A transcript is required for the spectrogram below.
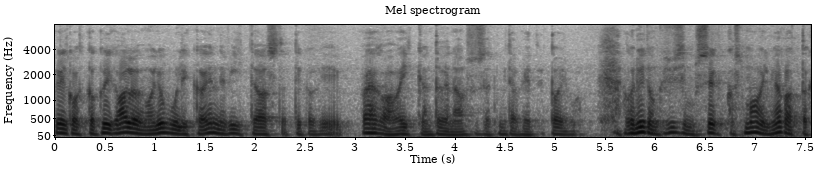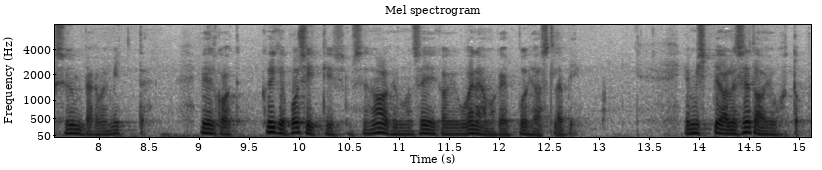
veel kord ka kõige halvemal juhul ikka enne viite aastat ikkagi väga väike on tõenäosus, et midagi toimub. aga nüüd on küsimus see, kas maailm jagatakse ümber või mitte. veel kord, kõige positiivsem stsenaarium on see ikkagi, kui Venemaa käib põhjast läbi. ja mis peale seda juhtub?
